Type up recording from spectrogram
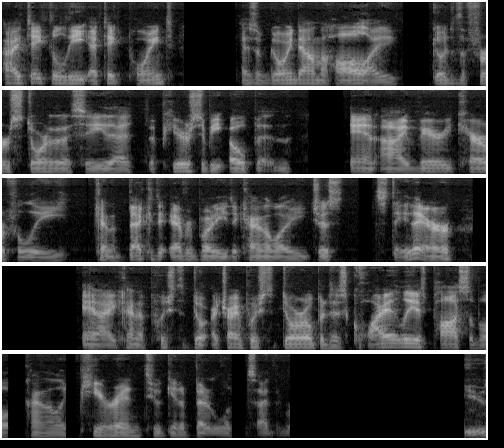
I take the lead. I take point as I'm going down the hall. I go to the first door that I see that appears to be open, and I very carefully kind of beckon to everybody to kind of like just stay there. And I kind of push the door. I try and push the door open as quietly as possible. Kind of like peer in to get a better look inside the room. You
